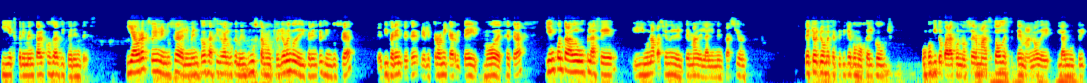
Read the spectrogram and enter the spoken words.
y experimentar cosas diferentes. Y ahora que estoy en la industria de alimentos ha sido algo que me gusta mucho. Yo vengo de diferentes industrias, diferentes, ¿eh? electrónica, retail, moda, etcétera, y he encontrado un placer y una pasión en el tema de la alimentación. De hecho, yo me certifiqué como health coach un poquito para conocer más todo este tema, ¿no? De la nutri...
